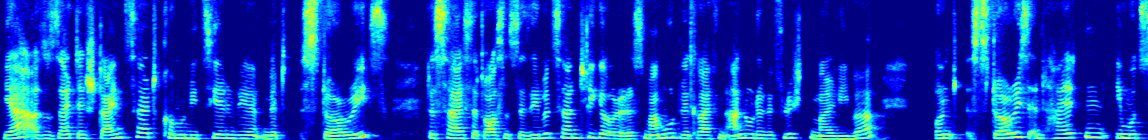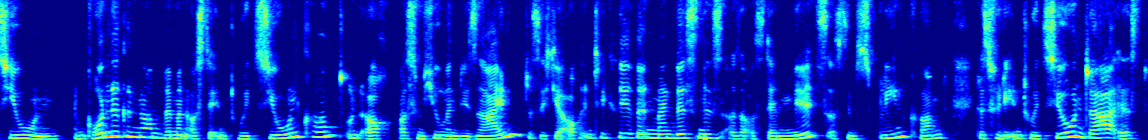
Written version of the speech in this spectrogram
Ja, also seit der Steinzeit kommunizieren wir mit Stories. Das heißt, da draußen ist der Säbelzahntiger oder das Mammut, wir greifen an oder wir flüchten mal lieber. Und Stories enthalten Emotionen. Im Grunde genommen, wenn man aus der Intuition kommt und auch aus dem Human Design, das ich ja auch integriere in mein Business, also aus der Milz, aus dem Spleen kommt, das für die Intuition da ist,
